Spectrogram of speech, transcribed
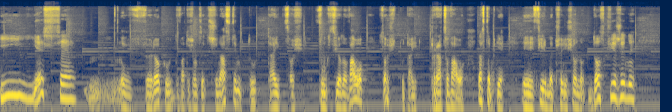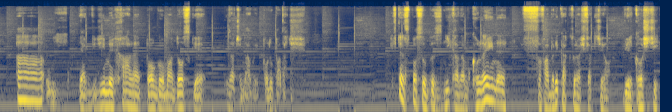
i jeszcze mm, w roku 2013 tutaj coś funkcjonowało, coś tutaj pracowało. Następnie y, firmę przeniesiono do Skwierzyny, a jak widzimy hale pogomadowskie zaczynały podupadać. I w ten sposób znika nam kolejna fabryka, która świadczy o wielkości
